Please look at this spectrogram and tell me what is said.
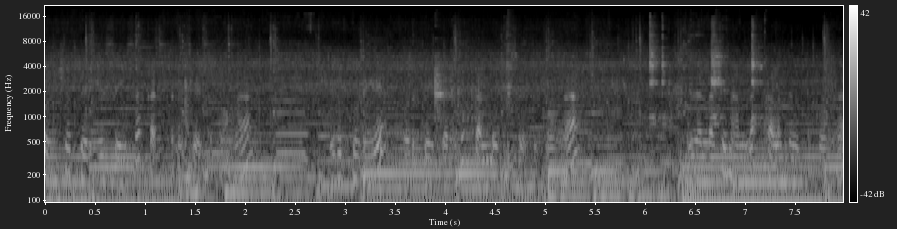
கொஞ்சம் பெரிய சைஸாக கட் பண்ணி சேர்த்துக்கோங்க. இது கூடயே ஒரு கல் ஊற்றி சேர்த்துக்கோங்க. இதெல்லாத்தையும் நல்லா கலந்து விட்டுக்கோங்க.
